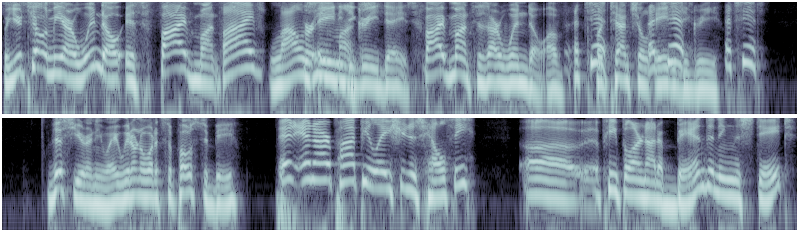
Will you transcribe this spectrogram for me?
But you're telling me our window is five months Five lousy for 80 months. degree days. Five months is our window of That's potential That's 80 it. degree. That's it. This year, anyway. We don't know what it's supposed to be. And and our population is healthy. Uh, people are not abandoning the state.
